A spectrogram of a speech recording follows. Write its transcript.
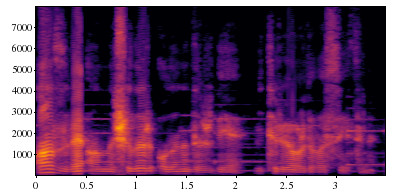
az ve anlaşılır olanıdır diye bitiriyordu vasiyetini.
